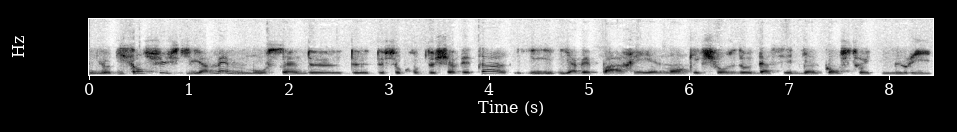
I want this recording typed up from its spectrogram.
le dissensus qu'il y a même au sein de, ce groupe de chefs d'État. Il n'y avait pas réellement quelque chose d'assez bien construit, mûri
